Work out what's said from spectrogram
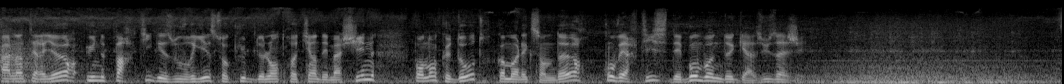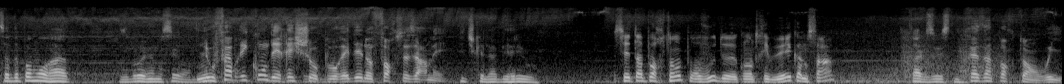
À l'intérieur, une partie des ouvriers s'occupe de l'entretien des machines, pendant que d'autres, comme Alexander, convertissent des bonbonnes de gaz usagées. Nous fabriquons des réchauds pour aider nos forces armées. C'est important pour vous de contribuer comme ça? Très important, oui.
